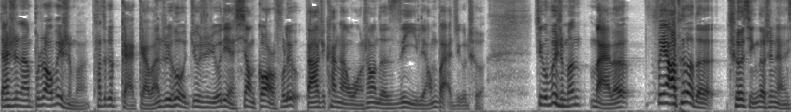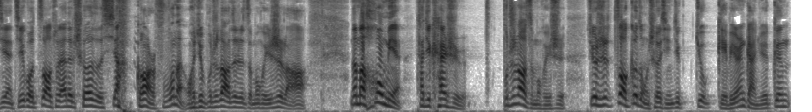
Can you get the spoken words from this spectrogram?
但是呢，不知道为什么他这个改改完之后，就是有点像高尔夫六。大家去看看网上的 Z 两百这个车，这个为什么买了？菲亚特的车型的生产线，结果造出来的车子像高尔夫呢，我就不知道这是怎么回事了啊。那么后面他就开始不知道怎么回事，就是造各种车型，就就给别人感觉跟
